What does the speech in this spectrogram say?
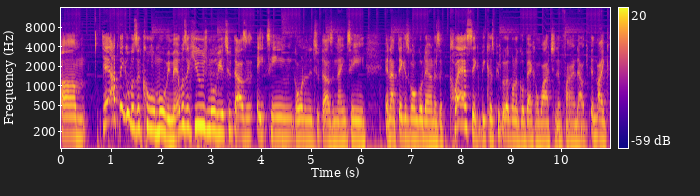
um yeah, I think it was a cool movie, man. It was a huge movie in 2018 going into 2019 and I think it's going to go down as a classic because people are going to go back and watch it and find out and like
